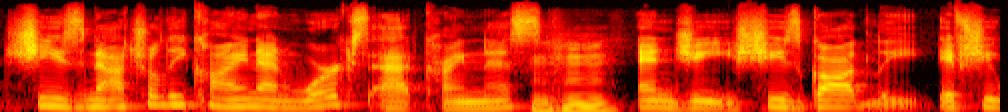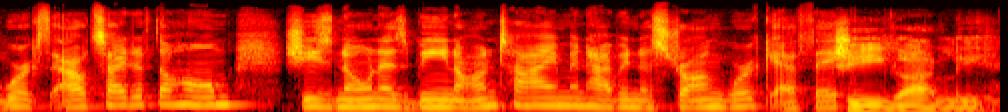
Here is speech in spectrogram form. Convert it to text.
She's naturally kind and works at kindness. Mm-hmm. And G, she's godly. If she works outside of the home, she's known as being on time and having a strong work ethic. G godly.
